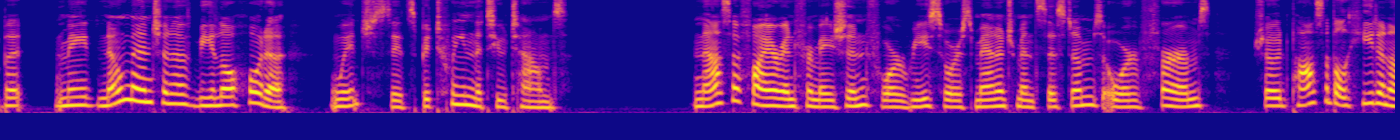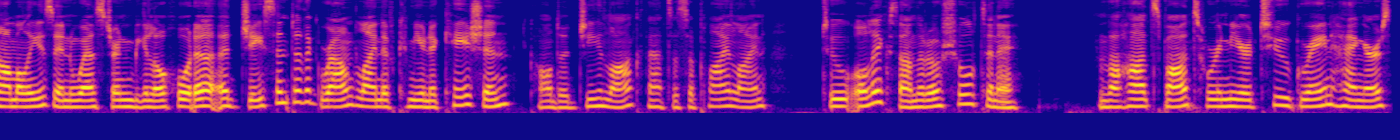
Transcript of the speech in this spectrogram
but made no mention of Bilohora, which sits between the two towns. NASA fire information for Resource Management Systems, or FIRMS, showed possible heat anomalies in western Bilohora adjacent to the ground line of communication, called a GLOC, that's a supply line, to Oleksandro Shultine. The hot spots were near two grain hangars,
